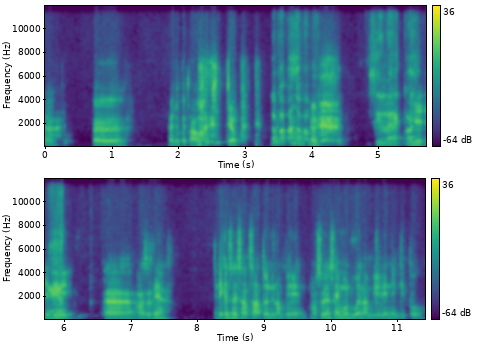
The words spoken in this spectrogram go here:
Nah, eh, aduh ketahuan jawabannya. Gak apa-apa, gak apa-apa. Convert. Oke, jadi uh, maksudnya ini kan saya satu-satu nih nampilin. Maksudnya saya mau dua nampilinnya gitu.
